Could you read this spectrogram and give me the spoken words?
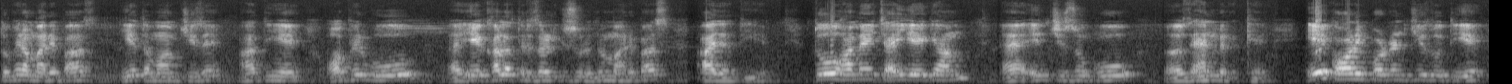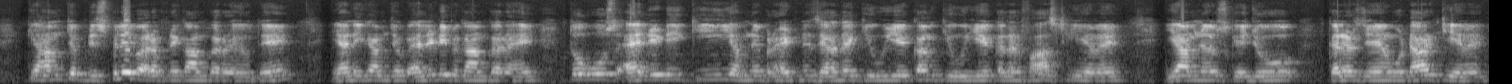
तो फिर हमारे पास ये तमाम चीज़ें आती हैं और फिर वो एक गलत रिज़ल्ट की सूरत में हमारे पास आ जाती है। तो हमें चाहिए कि हम इन चीज़ों को जहन में रखें। एक और इंपॉर्टेंट चीज़ होती है कि हम जब डिस्प्ले पर अपने काम कर रहे होते हैं, यानी कि हम जब एलईडी पे काम कर रहे हैं तो उस एलईडी की हमने ब्राइटनेस ज़्यादा की हुई है, कम की हुई है कलर फास्ट किए हुए हैं, या हमने उसके जो कलर जो हैं वो डार्क किए हुए हैं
